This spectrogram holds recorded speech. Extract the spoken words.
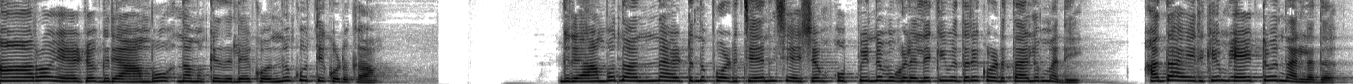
ആറോ ഏഴോ ഗ്രാമ്പു നമുക്കിതിലേക്കൊന്ന് കുത്തി കൊടുക്കാം. ഗ്രാമ്പു നന്നായിട്ടൊന്ന് പൊടിച്ചതിന് ശേഷം ഉപ്പിന്റെ മുകളിലേക്ക് വിതറി കൊടുത്താലും മതി. അതായിരിക്കും ഏറ്റവും നല്ലത്.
